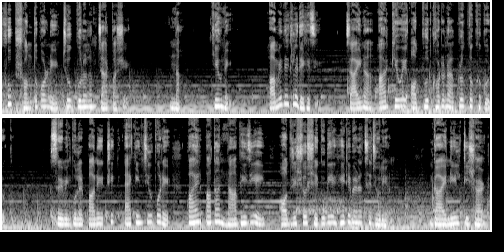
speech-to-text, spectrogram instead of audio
খুব সন্তপর্ণে চোখ বুলালাম চারপাশে। না, কেউ নেই। আমি দেখলে দেখেছি। চাই না আর কেউ এই অদ্ভুত ঘটনা প্রত্যক্ষ করুক। সুইমিং পুলের পানির ঠিক এক ইঞ্চি উপরে পায়ের পাতা না ভিজিয়েই অদৃশ্য সেতু দিয়ে হেঁটে বেড়াচ্ছে জুলিয়ান। গায়ে নীল টি শার্ট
